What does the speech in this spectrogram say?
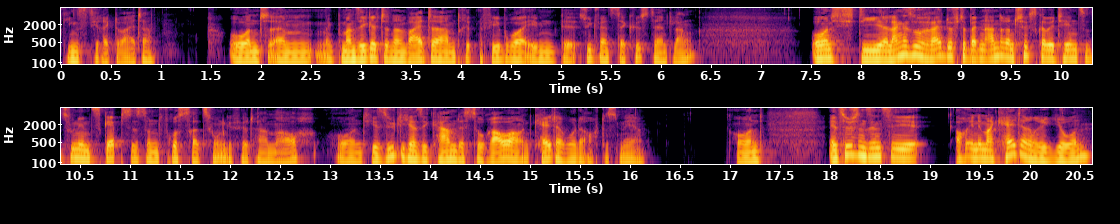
ging es direkt weiter. Und ähm, man segelte dann weiter am 3. Februar eben der, südwärts der Küste entlang. Und die lange Sucherei dürfte bei den anderen Schiffskapitänen zu zunehmend Skepsis und Frustration geführt haben auch. Und je südlicher sie kamen, desto rauer und kälter wurde auch das Meer. Und inzwischen sind sie auch in immer kälteren Regionen,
